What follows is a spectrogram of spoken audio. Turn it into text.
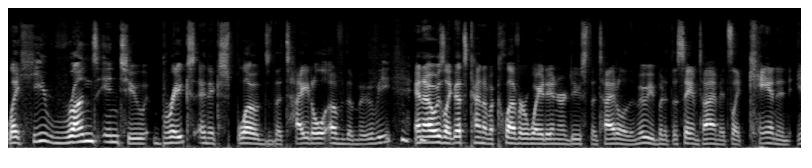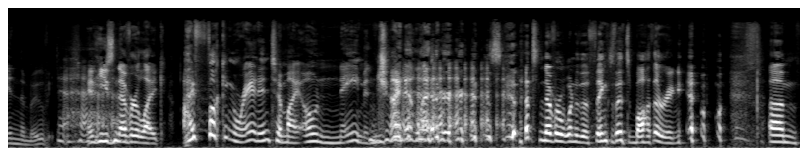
Like he runs into, breaks, and explodes the title of the movie. And I was like, that's kind of a clever way to introduce the title of the movie, but at the same time, it's like canon in the movie. And he's never like, I fucking ran into my own name in giant letters. that's never one of the things that's bothering him. Um,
